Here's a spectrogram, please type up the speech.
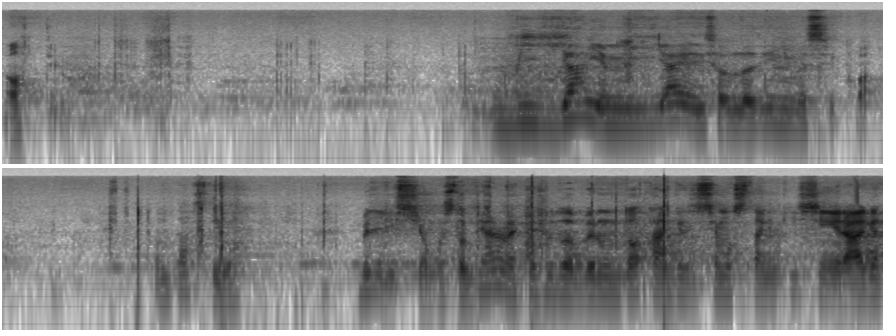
Ottimo. Migliaia e migliaia di soldatini messi qua. Fantastico. Bellissimo, questo piano mi è piaciuto davvero un tot anche se siamo stanchissimi raga.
